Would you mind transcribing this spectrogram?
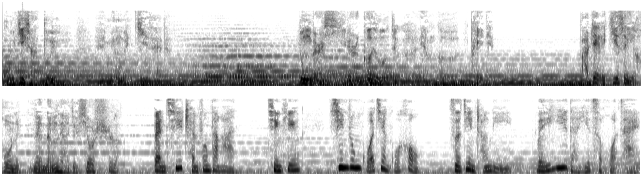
古迹上都有。铭文记载的，东边西边各有这个两个配点，把这个击碎以后呢，那能量就消失了。本期尘封档案，请听新中国建国后紫禁城里唯一的一次火灾。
